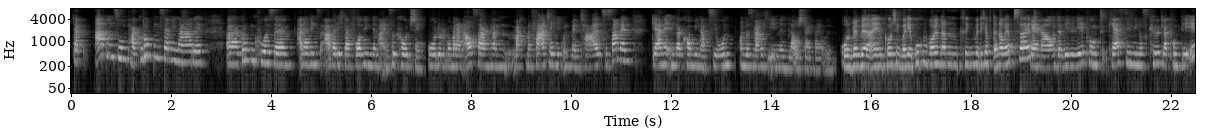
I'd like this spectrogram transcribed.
Ich habe ab und zu ein paar Gruppenseminare äh, Gruppenkurse. Allerdings arbeite ich da vorwiegend im Einzelcoaching, wo, wo man dann auch sagen kann, macht man Fahrtechnik und mental zusammen gerne in der Kombination und das mache ich eben in Blaustein bei Ulm. Und wenn wir ein Coaching bei dir buchen wollen, dann kriegen wir dich auf deiner Website? Genau, unter www.kerstin-kögler.de.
